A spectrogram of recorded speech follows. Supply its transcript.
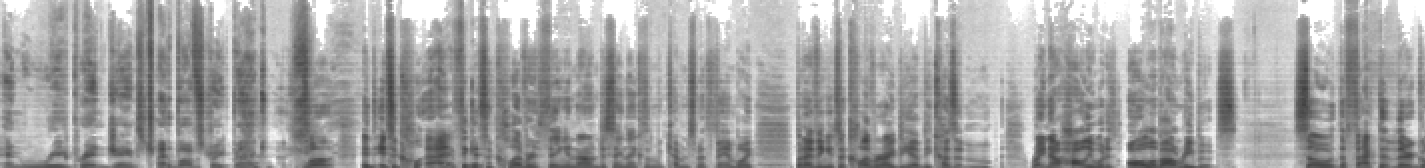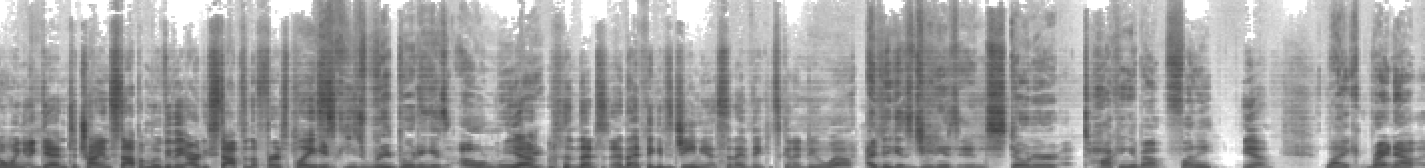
and reprint James Child Bob Strike Back. Well, it, it's a cl- I think it's a clever thing, and not just saying that because I'm a Kevin Smith fanboy, but I think it's a clever idea because it, right now Hollywood is all about reboots. So the fact that they're going again to try and stop a movie they already stopped in the first place, he's he's rebooting his own movie. yeah, that's and I think it's genius, and I think it's gonna do well. I think it's genius in Stoner talking about funny. Yeah, Like right now,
